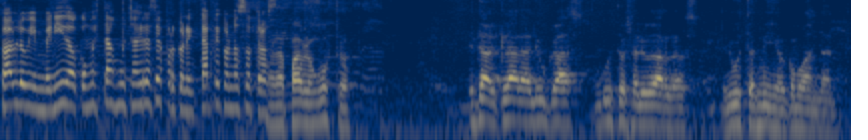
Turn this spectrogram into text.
Pablo, bienvenido. ¿Cómo estás? Muchas gracias por conectarte con nosotros. Hola Pablo, un gusto. ¿Qué tal, Clara, Lucas? Un gusto saludarlos. El gusto es mío. ¿Cómo andan?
